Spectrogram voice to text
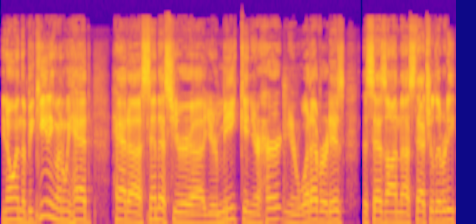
you know, in the beginning when we had had uh, send us your uh, your meek and your hurt and your whatever it is that says on uh, Statue of Liberty,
